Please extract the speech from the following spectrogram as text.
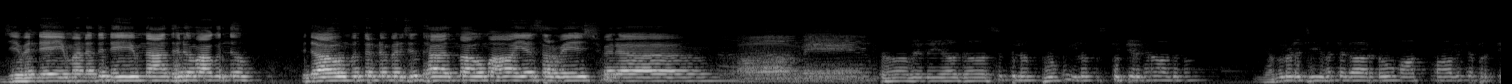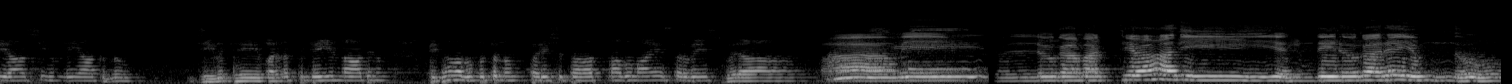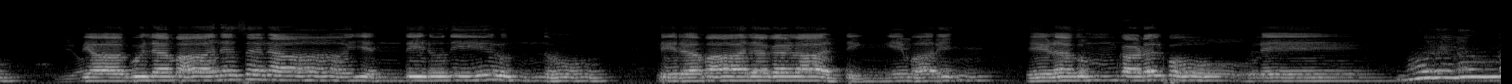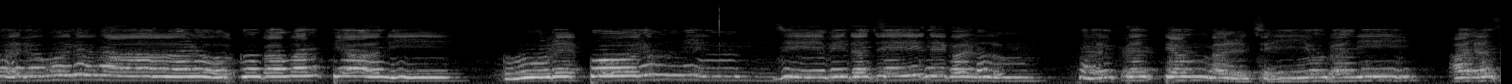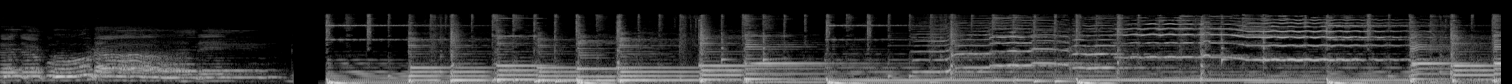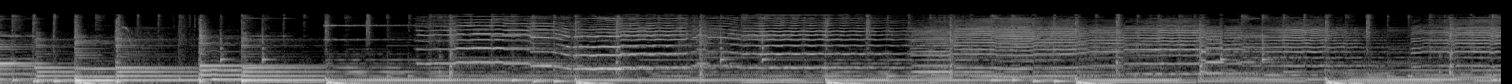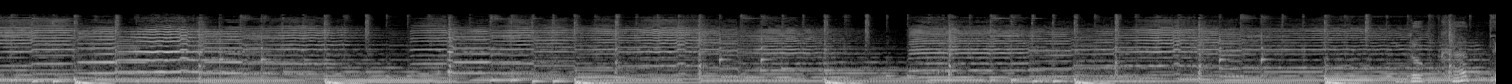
ജീവന്റെയും മനത്തിന്റെയും നാഥനുമാകുന്നു. പിതാവും പുത്രനും പരിശുദ്ധാത്മാവുമായ സർവേശ്വര. ആകാശത്തിലും ഭൂമിയിലും സ്തുത്യർഹനാകുന്നു. ഞങ്ങളുടെ ജീവന്റെ കാരണവും ആത്മാവിന്റെ പ്രത്യാശയും നീയാക്കുന്നു. ജീവന്റെയും മരണത്തിന്റെയും നാഥനും പിതാവും പുത്രനും പരിശുദ്ധാത്മാവുമായ സർവേശ്വര. ചൊല്ലുക മർത്യാനീ എന്തിനു കരയുന്നു? വ്യാകുല മാനസനായി എന്തിനു നീറുന്നു? തിരമാലകളാൽ തിങ്ങി മറിഞ്ഞ് ഇളകും കടൽ പോലെ മരണം വരുമൊരു നാളോർക്കുക കൂടെ പോരും ജീവിത ചെയ്തികളും സൽകൃത്യങ്ങൾ ചെയ്യുക നീ. അലസത കൂടാതെ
